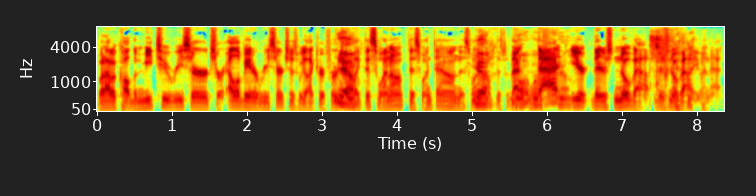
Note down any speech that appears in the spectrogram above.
what I would call the Me Too research or elevator research, as we like to refer Yeah. to, like this went up, this went down, this went Yeah. up, this that No, went- that yeah. you're, there's no value there's no value in that.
